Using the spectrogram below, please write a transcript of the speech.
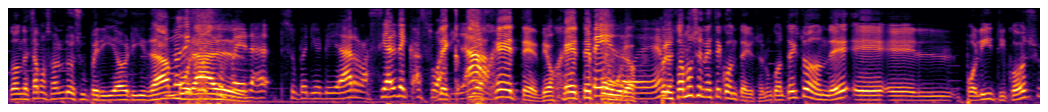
donde estamos hablando de superioridad no moral. supera- superioridad racial de De, casualidad. de ojete, de ojete Pedo, puro. ¿eh? Pero estamos en este contexto, en un contexto donde eh, el- políticos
